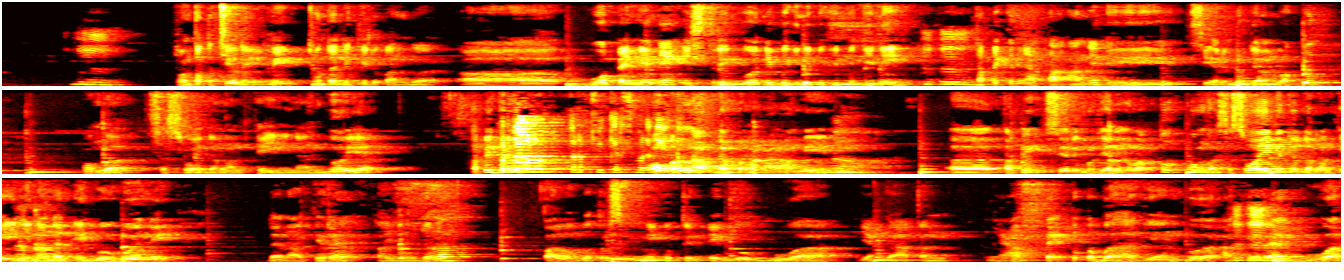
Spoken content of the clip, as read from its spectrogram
Hmm. Contoh kecil nih ini contoh di kehidupan gue gue pengennya istri gue nih begini begini begini. Mm-mm. tapi kenyataannya di seiring berjalan waktu kok nggak sesuai dengan keinginan gue ya? Tapi pernah lu terpikir seperti oh itu? pernah dan pernah ngalamin. Oh. Eh, tapi seiring berjalan waktu kok nggak sesuai gitu dengan keinginan dan ego gue nih. Dan akhirnya ah ya udahlah. Kalau gue terus ngikutin ego gue yang nggak akan nyampe tuh kebahagiaan gue akhirnya gue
